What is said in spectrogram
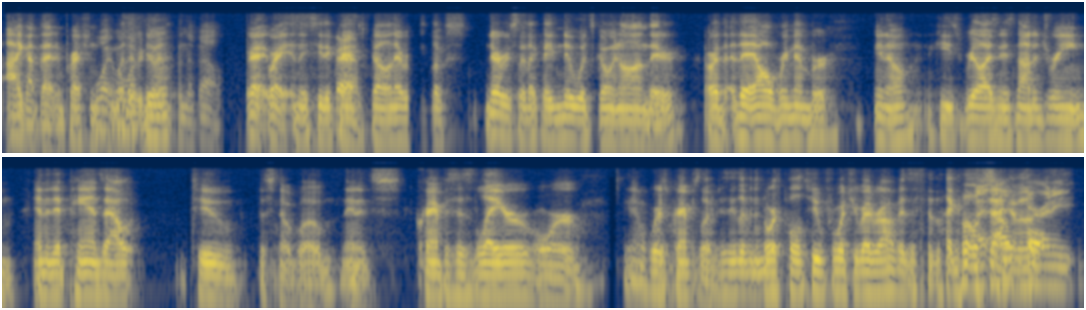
I got that impression What, from what what they were if they doing. open the bell? Right, right. And they see the Yeah. Krampus bell, and everybody looks nervously like they knew what's going on there, or they all remember. You know, he's realizing it's not a dream, and then it pans out to the snow globe, and it's Krampus's lair, or you know, where's Krampus live? Does he live in the North Pole too? For what you read, Rob, is it like a little I, I shack in don't the hear anything.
